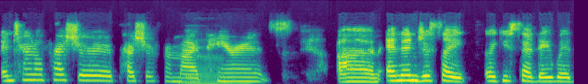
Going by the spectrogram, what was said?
internal pressure pressure from my yeah. parents um and then just like like you said they would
